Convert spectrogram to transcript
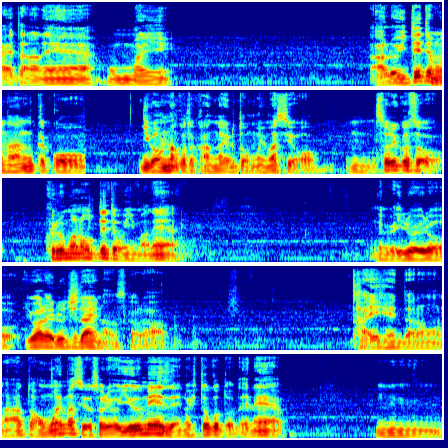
えたらねほんまに歩いててもなんかこういろんなこと考えると思いますよ、うん、それこそ車乗ってても今ねなんかいろいろ言われる時代なんですから大変だろうなとは思いますよ。それを有名税の一言でね。うん。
